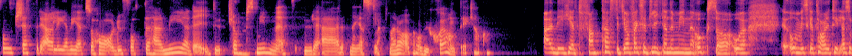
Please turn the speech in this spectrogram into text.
fortsätter i all evighet så har du fått det här med dig. Du, kroppsminnet, hur det är när jag slappnar av och hur skönt det kan vara. Det är helt fantastiskt. Jag har faktiskt ett liknande minne också. Och eh, om vi ska ta det till, alltså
